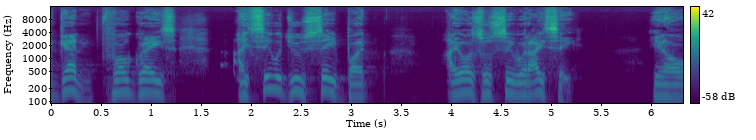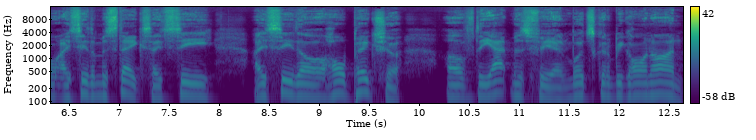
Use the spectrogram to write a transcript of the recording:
again, Prograis, I see what you see, but I also see what I see. You know, I see the mistakes. I see I see the whole picture of the atmosphere and what's going to be going on.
